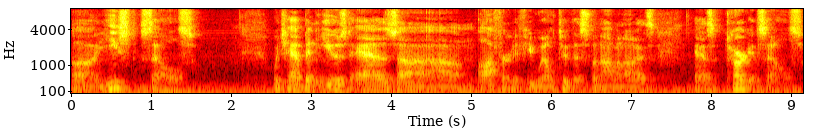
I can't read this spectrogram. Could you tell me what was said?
uh, yeast cells which have been used as uh, um, offered, if you will, to this phenomenon as as target cells.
